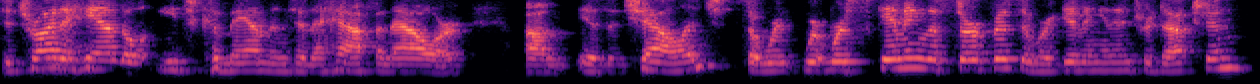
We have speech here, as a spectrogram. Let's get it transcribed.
to try to handle each commandment in a half an hour um, is a challenge. So we're, we're, we're skimming the surface and we're giving an introduction.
